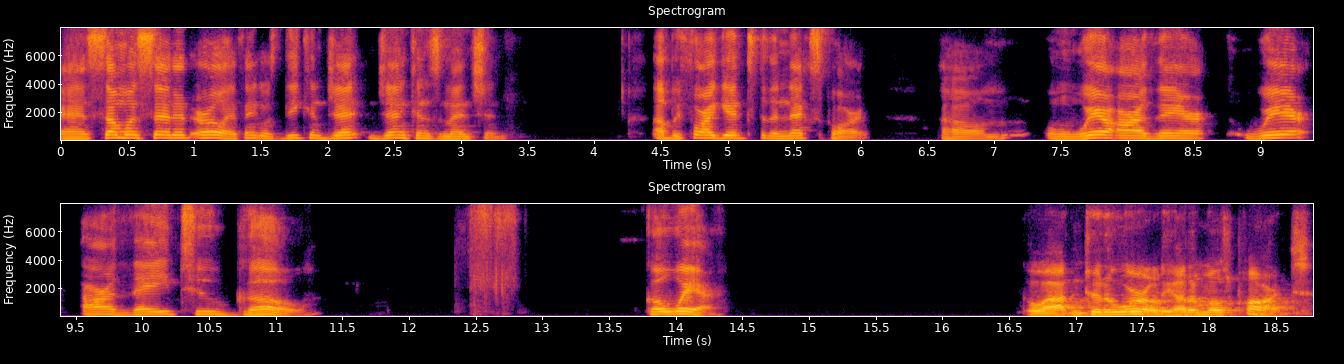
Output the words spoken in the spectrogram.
And someone said it earlier, I think it was Deacon Jen- Jenkins mentioned. Uh, before I get to the next part, um, where are there, where are they to go? Go where? Go out into the world, the uttermost parts.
